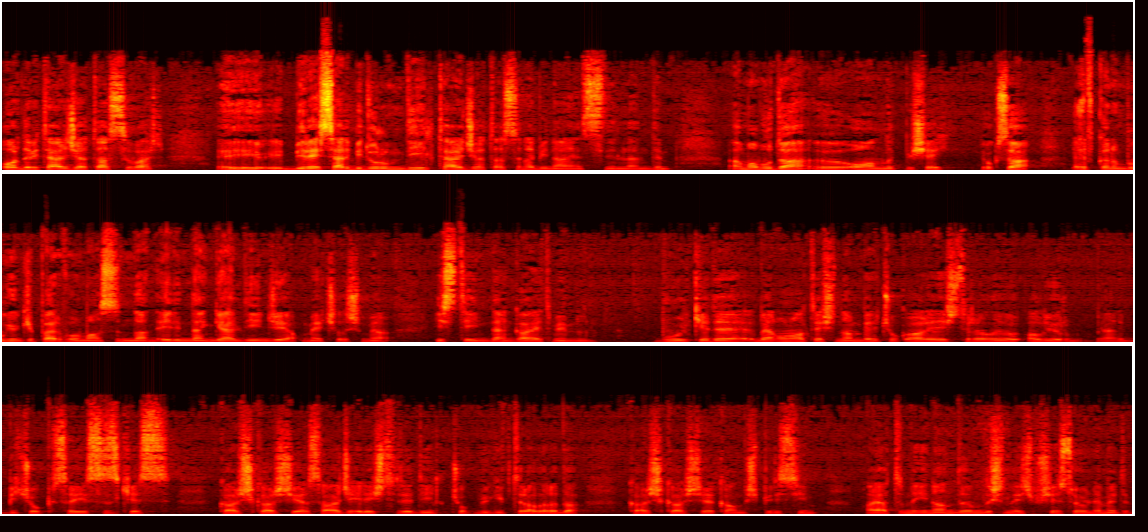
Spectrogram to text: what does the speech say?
Orada bir tercih hatası var. E, bireysel bir durum değil. Tercih hatasına binaen sinirlendim. Ama bu da e, o anlık bir şey. Yoksa Efkan'ın bugünkü performansından elinden geldiğince yapmaya çalışmaya isteğinden gayet memnunum. Bu ülkede ben 16 yaşından beri çok ağır eleştiri alıyor- alıyorum. Yani birçok sayısız kez karşı karşıya sadece eleştiri değil çok büyük iftiralara da karşı karşıya kalmış birisiyim. Hayatımda inandığım dışında hiçbir şey söylemedim.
